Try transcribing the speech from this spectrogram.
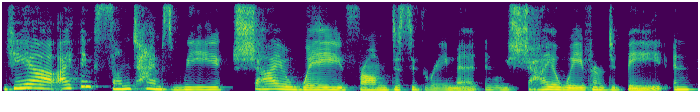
Yeah, I think sometimes we shy away from disagreement and we shy away from debate. And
